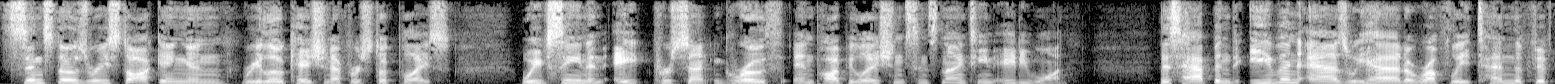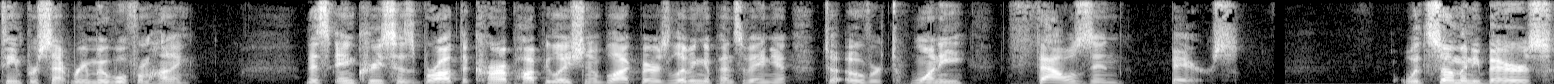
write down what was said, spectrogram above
Since those restocking and relocation efforts took place, we've seen an 8% growth in population since 1981. This happened even as we had a roughly 10 to 15% removal from hunting. This increase has brought the current population of black bears living in Pennsylvania to over 20,000 bears. With so many bears,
